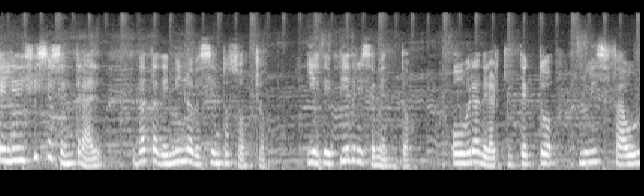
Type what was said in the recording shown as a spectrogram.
El edificio central data de 1908 y es de piedra y cemento, obra del arquitecto Louis Faure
